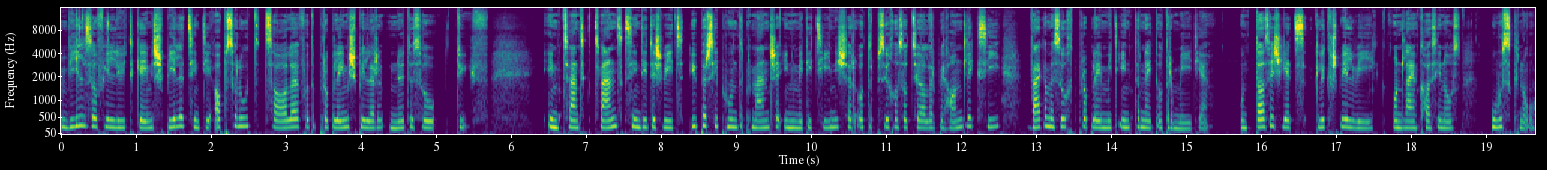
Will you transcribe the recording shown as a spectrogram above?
Weil so viele Leute Games spielen, sind die absoluten Zahlen der Problemspieler nicht so tief. Im 2020 sind in der Schweiz über 700 Menschen in medizinischer oder psychosozialer Behandlung gewesen, wegen einem Suchtproblem mit Internet oder Medien. Und das ist jetzt Glücksspiel wie Online-Casinos ausgenommen.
